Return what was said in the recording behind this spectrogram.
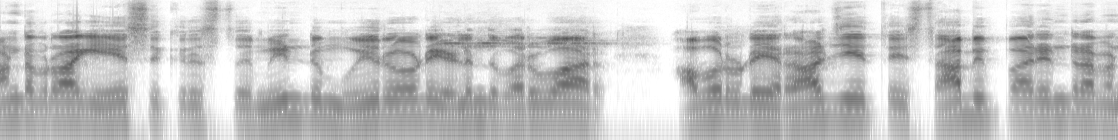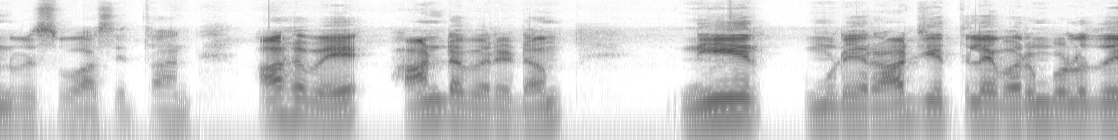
ஆண்டவராக இயேசு கிறிஸ்து மீண்டும் உயிரோடு எழுந்து வருவார். அவருடைய ராஜ்யத்தை ஸ்தாபிப்பார் என்று அவன் விசுவாசித்தான். ஆகவே ஆண்டவரிடம் நீர் உம்முடைய ராஜ்யத்திலே வரும்பொழுது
